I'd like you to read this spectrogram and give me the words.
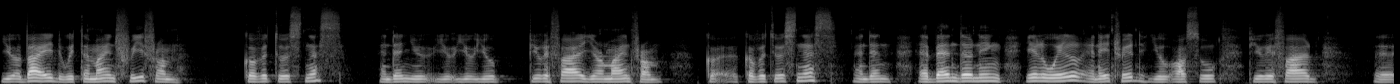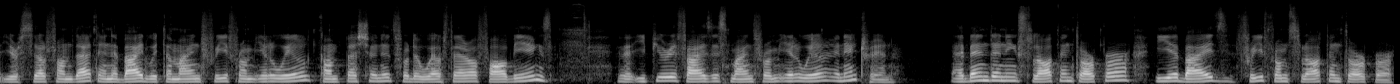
you abide with a mind free from covetousness and then you you, you, you purify your mind from co- covetousness and then abandoning ill will and hatred you also purified uh, yourself from that and abide with a mind free from ill will, compassionate for the welfare of all beings. Uh, he purifies his mind from ill will and hatred. Abandoning sloth and torpor, he abides free from sloth and torpor,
